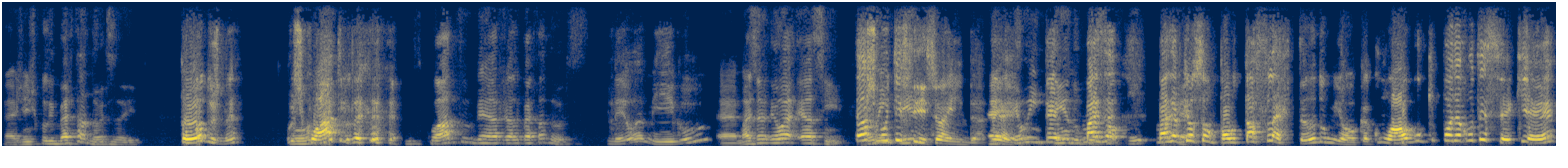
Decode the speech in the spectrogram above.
é. A gente com Libertadores aí. Todos, né? Os Todos. quatro, né? Os quatro ganharam já Libertadores. Meu amigo. É, mas eu, eu é assim. Eu acho eu muito entendo, difícil ainda. É, é, eu entendo. Mas, é, mas é porque é. o São Paulo está flertando, Minhoca, com algo que pode acontecer, que é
